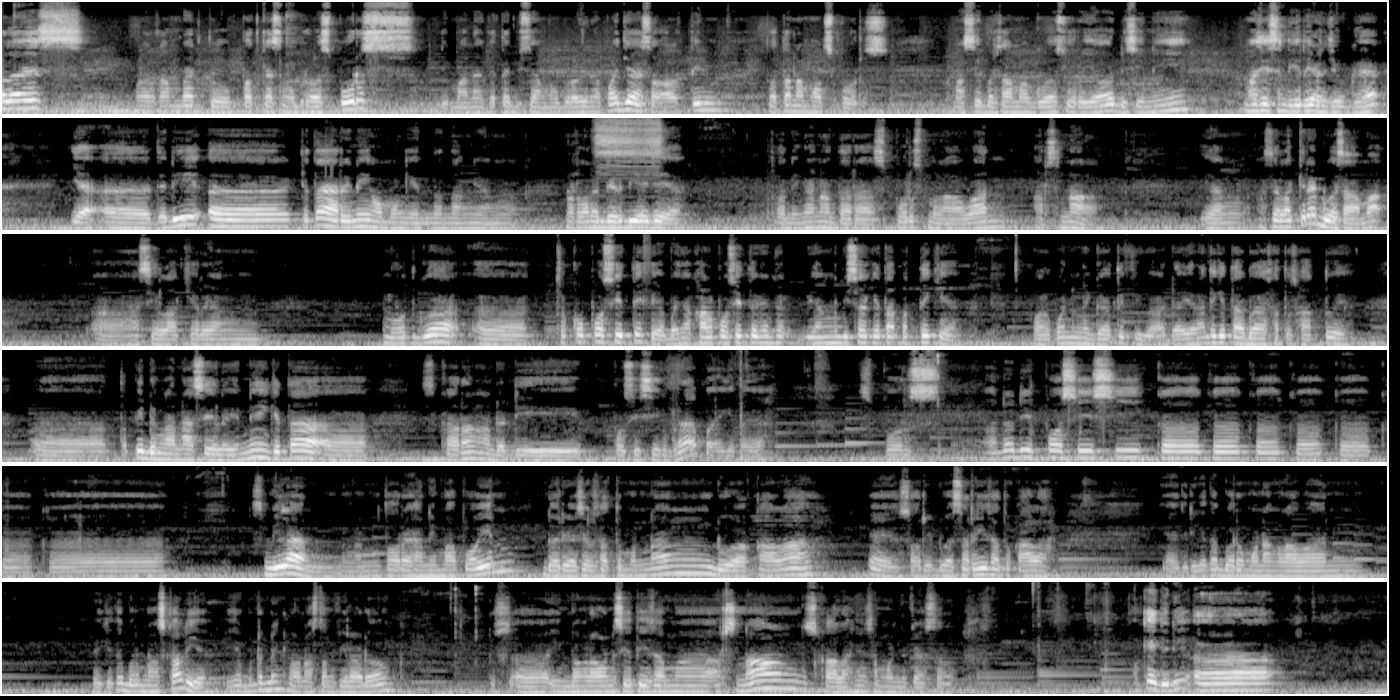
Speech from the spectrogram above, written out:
Halo guys, welcome back to podcast ngobrol Spurs Di mana kita bisa ngobrolin apa aja soal tim Tottenham Hotspur Masih bersama gue Suryo di sini, masih sendirian juga. Ya, uh, jadi uh, kita hari ini ngomongin tentang yang North London Derby aja ya. Pertandingan antara Spurs melawan Arsenal. Yang hasil akhirnya dua sama. Uh, hasil akhir yang menurut gue uh, cukup positif ya banyak hal positif yang, yang bisa kita petik ya walaupun negatif juga ada. Ya nanti kita bahas satu-satu ya. Uh, tapi dengan hasil ini kita uh, sekarang ada di posisi berapa ya kita ya? Spurs ada di posisi ke ke ke ke ke ke ke 9 dengan torehan 5 poin. Dari hasil satu menang dua kalah. Eh sorry dua seri satu kalah. Ya jadi kita baru menang lawan ya kita baru menang sekali ya. Iya bener nih lawan Aston Villa doang terus uh, imbang lawan City sama Arsenal skalanya sama Newcastle. Oke jadi uh,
